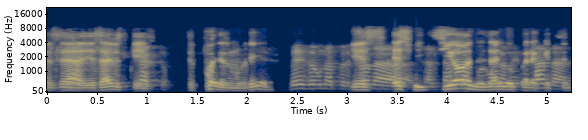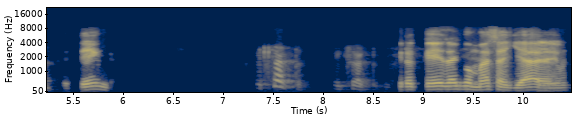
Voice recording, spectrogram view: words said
O sea, ya Exacto, sabes que te puedes morir. Ves a una Y es, persona es saltando ficción, es algo para que te entretenga. Exacto, exacto. Creo que es algo más allá de una,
